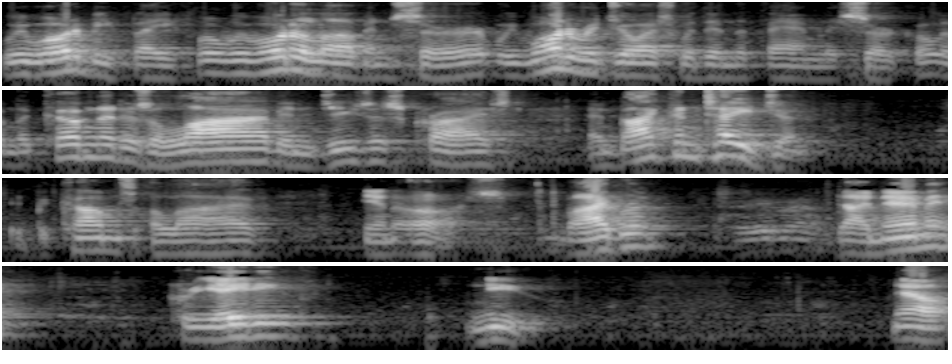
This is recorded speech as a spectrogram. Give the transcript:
We want to be faithful. We want to love and serve. We want to rejoice within the family circle. And the covenant is alive in Jesus Christ. And by contagion, it becomes alive in us. Vibrant, Amen. dynamic, creative, new. Now,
